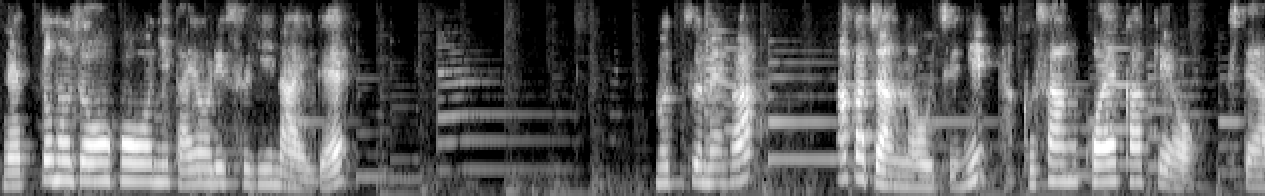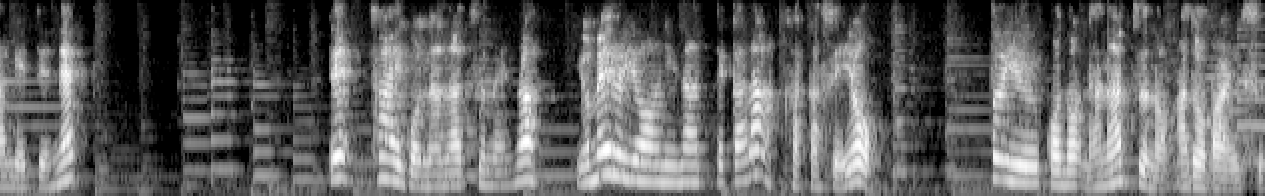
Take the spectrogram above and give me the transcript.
ネットの情報に頼りすぎないで。6つ目が、赤ちゃんのうちにたくさん声かけをしてあげてね。で、最後7つ目が読めるようになってから書かせようというこの7つのアドバイス。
